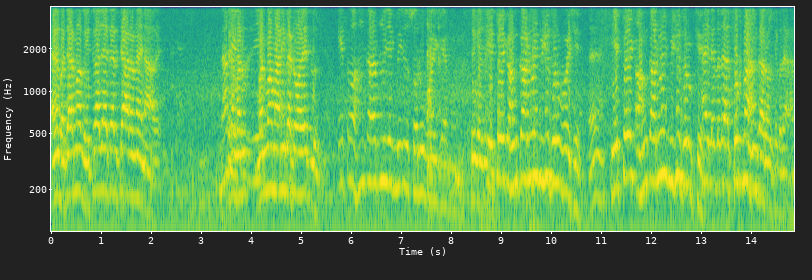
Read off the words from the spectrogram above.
અને બજારમાં વેચવા જાય ત્યારે ચાર અનાય ના આવે. ના ના, મનમાં માની બેઠો હોય એટલું એ તો અહંકારનું જ એક બીજું સ્વરૂપ હોય છે? એ તો એક અહંકારનું બીજું સ્વરૂપ હોય છે. એ તો એક અહંકારનું બીજું સ્વરૂપ છે. એટલે બધા સૂક્ષ્મ અહંકારો છે બધા.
